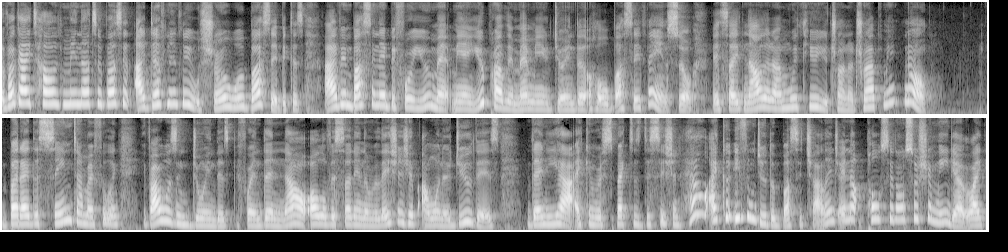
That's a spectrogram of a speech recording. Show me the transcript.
if a guy tells me not to bust it, I definitely sure will bust it because I've been busting it before you met me and you probably met me during the whole busted thing. So it's like now that I'm with you, you're trying to trap me? No. But at the same time, I feel like if I wasn't doing this before and then now all of a sudden in a relationship, I want to do this, then yeah, I can respect his decision. Hell, I could even do the Buss It challenge and not post it on social media. Like,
